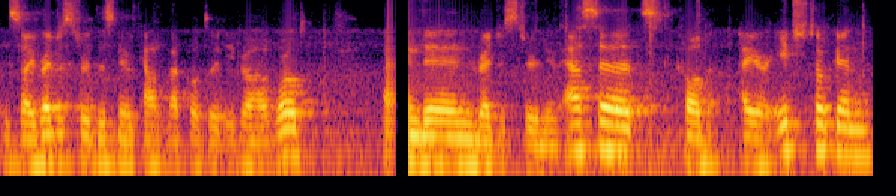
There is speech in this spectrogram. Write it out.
And so I registered this new account Makoto Iroha world. And then register new asset called IRH token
